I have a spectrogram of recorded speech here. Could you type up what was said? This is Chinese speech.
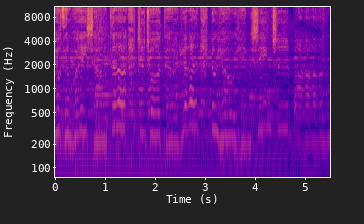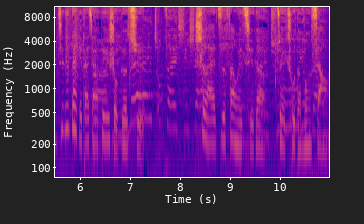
又怎会晓得执着的人拥有隐形翅膀？今天带给大家第一首歌曲，是来自范玮琪的《最初的梦想》。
